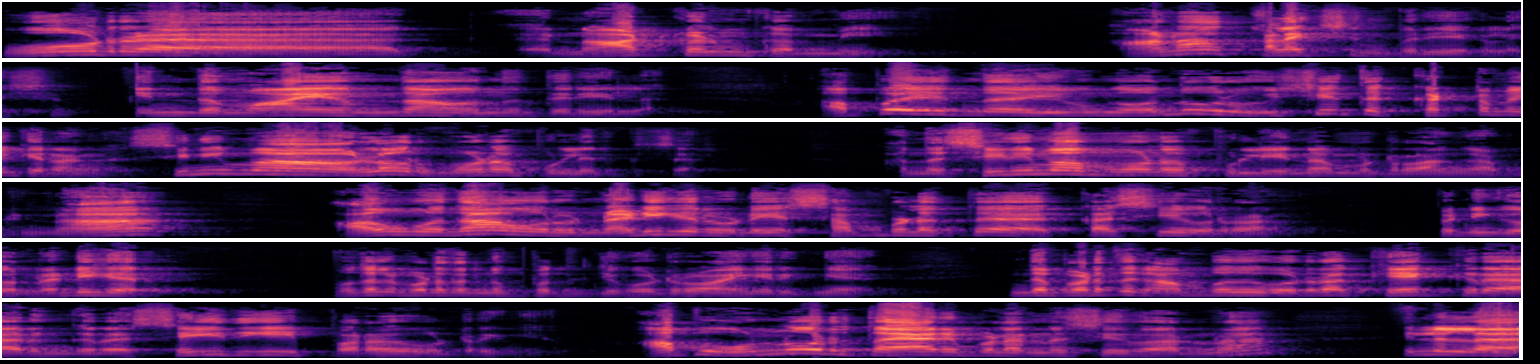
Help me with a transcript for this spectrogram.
ஓடுற நாட்களும் கம்மி. ஆனால் கலெக்ஷன் பெரிய கலெக்ஷன் இந்த மாயம் தான் வந்து தெரியல. அப்போ இந்த இவங்க வந்து ஒரு விஷயத்தை கட்டமைக்கிறாங்க. சினிமாவில் ஒரு மோனப்புள்ளி இருக்குது சார். அந்த சினிமா மோனப்புள்ளி என்ன பண்ணுறாங்க அப்படின்னா அவங்க தான் ஒரு நடிகருடைய சம்பளத்தை கசிய விடுறாங்க. இப்போ நீங்கள் ஒரு நடிகர் முதல் படத்தில் முப்பத்தஞ்சு கோடி ரூபா வாங்கியிருக்கீங்க. இந்த படத்துக்கு ஐம்பது கோடி ரூபா கேட்குறாருங்கிற செய்தியை பரவ விட்றீங்க அப்போ இன்னொரு தயாரிப்பாளர் என்ன செய்வார்னா இல்லை இல்லை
